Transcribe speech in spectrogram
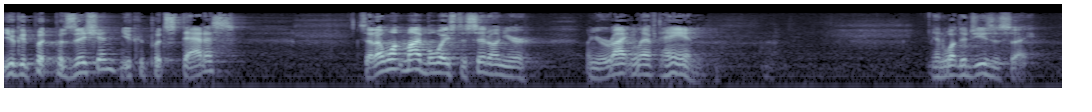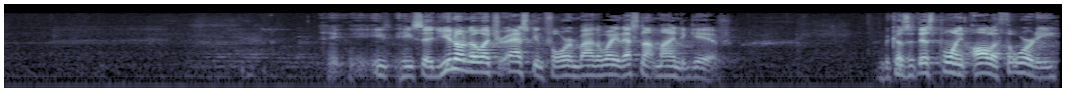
You could put position, you could put status. Said, I want my boys to sit on your on your right and left hand. And what did Jesus say? he, he said, You don't know what you're asking for, and by the way, that's not mine to give. Because at this point, all authority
